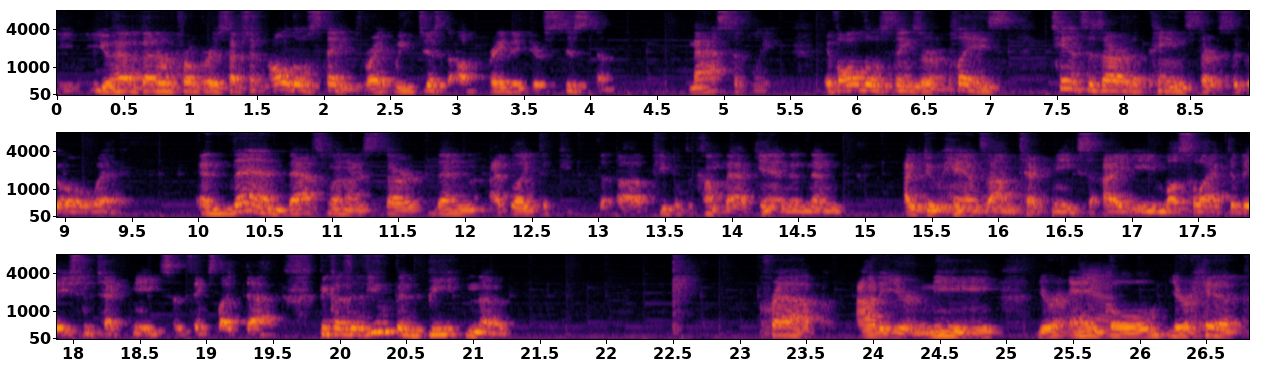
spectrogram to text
you have better proprioception, all those things, right? We've just upgraded your system massively. If all those things are in place, chances are the pain starts to go away. And then that's when I start, then I'd like to, uh, people to come back in and then I do hands on techniques, i.e., muscle activation techniques and things like that. Because if you've been beating the crap out of your knee, your ankle, yeah. your hip,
